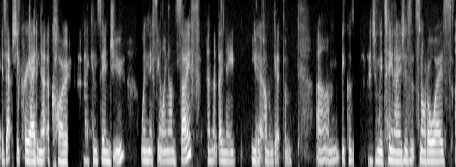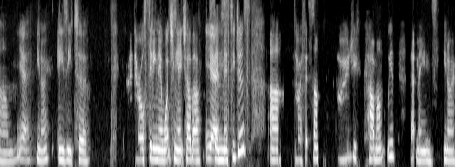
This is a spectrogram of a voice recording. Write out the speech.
is actually creating a, a, code that they can send you when they're feeling unsafe and that they need you yeah. to come and get them. Um, because imagine with teenagers, it's not always, um, yeah. you know, easy to they're all sitting there watching each other yes. send messages. Um, so if it's something code you come up with, that means you know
